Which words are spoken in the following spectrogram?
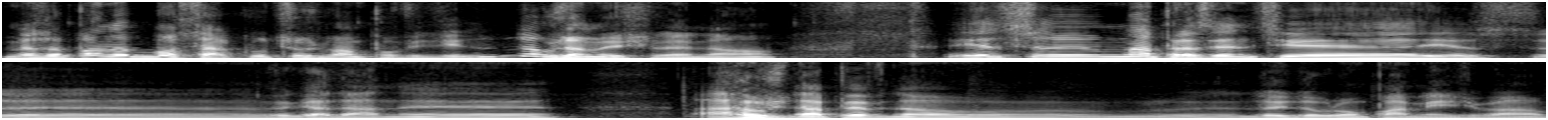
Natomiast o panu Bosaku, cóż mam powiedzieć? No Dobrze myślę, no. Jest, y, ma prezencję, jest e, wygadany, a już na pewno e, dość dobrą pamięć ma,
